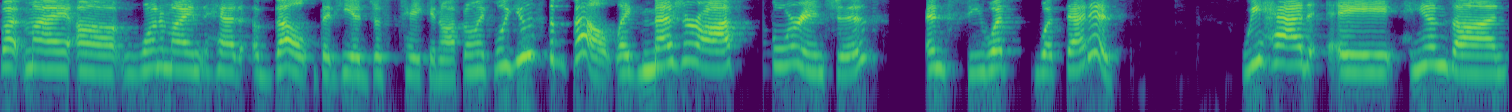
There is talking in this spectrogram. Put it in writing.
But my uh one of mine had a belt that he had just taken off. And i'm like well use the belt like measure off four inches and see what what that is we had a hands-on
